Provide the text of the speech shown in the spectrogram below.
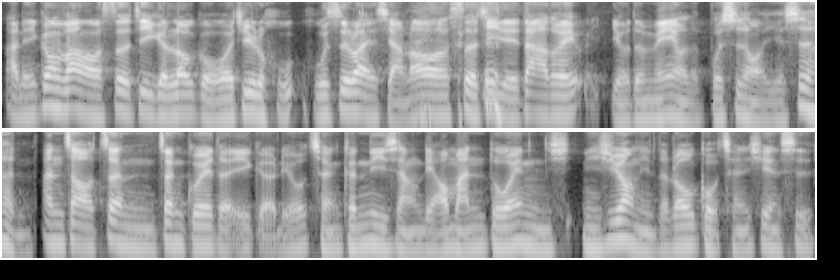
啊，你跟我帮我设计一个 logo，我去胡胡思乱想，然后设计了一大堆有的没有的，不是哦，也是很按照正正规的一个流程跟立场聊蛮多。哎，你你希望你的 logo 呈现是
